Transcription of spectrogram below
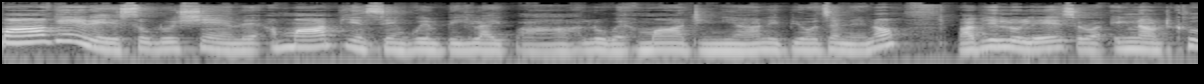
မှားခဲ့တယ်ဆိုလို့ရှိရင်လည်းအမားပြင်ဆင်ခွင့်ပေးလိုက်ပါလို့ပဲအမားဒီနေရာကနေပြောချင်တယ်เนาะဘာဖြစ်လို့လဲဆိုတော့အိမ်အောင်တစ်ခု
